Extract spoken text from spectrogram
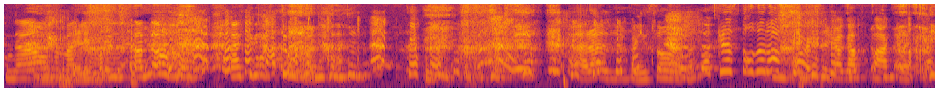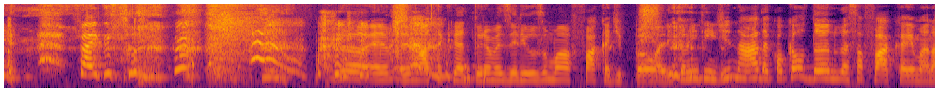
Não, não mata a criança, não. A criatura. Caralho, já pensou? A criança tá usando a força, joga a faca na criança. Faz isso. Não, ele, ele mata a criatura, mas ele usa uma faca de pão ali que eu não entendi nada. Qual que é o dano dessa faca aí, mano?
